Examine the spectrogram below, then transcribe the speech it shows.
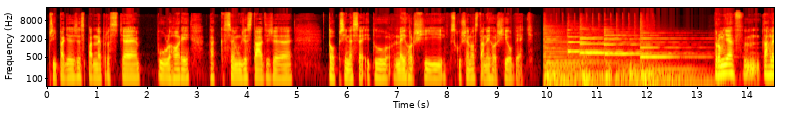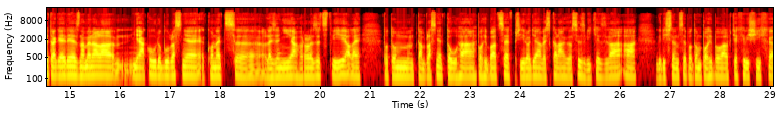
případě, že spadne prostě půl hory, tak se může stát, že to přinese i tu nejhorší zkušenost a nejhorší oběť. Pro mě tahle tragédie znamenala nějakou dobu vlastně konec eh, lezení a horolezectví, ale potom tam vlastně touha pohybovat se v přírodě a ve skalách zase zvítězila a když jsem se potom pohyboval v těch vyšších eh,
